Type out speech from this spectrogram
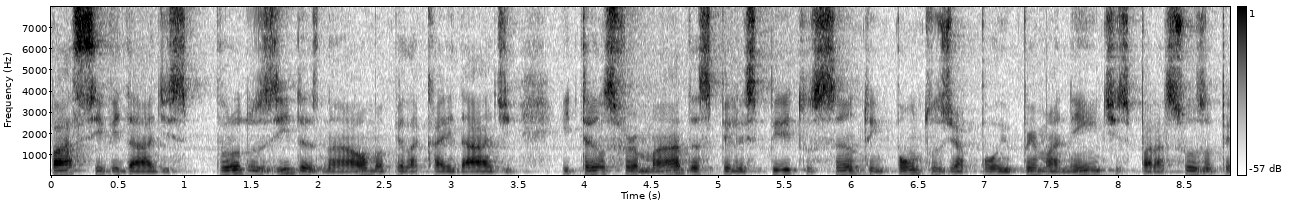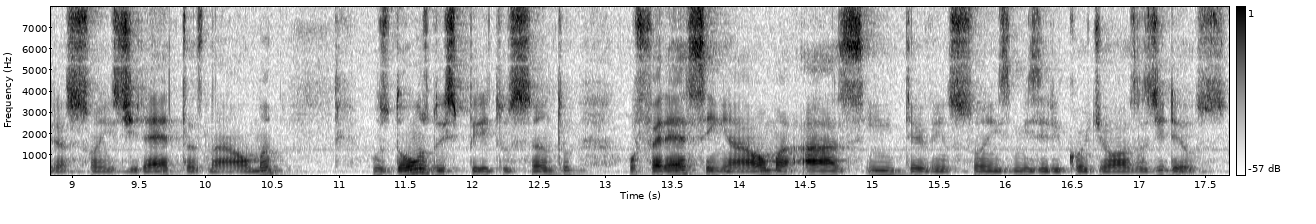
Passividades produzidas na alma pela caridade e transformadas pelo Espírito Santo em pontos de apoio permanentes para suas operações diretas na alma, os dons do Espírito Santo oferecem à alma as intervenções misericordiosas de Deus.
